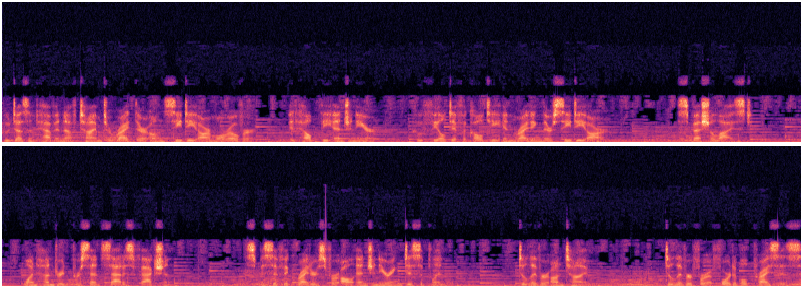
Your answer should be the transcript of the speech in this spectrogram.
who doesn't have enough time to write their own CDR moreover, it help the engineer, who feel difficulty in writing their CDR. Specialized. 100% satisfaction. Specific writers for all engineering discipline. Deliver on time. Deliver for affordable prices.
